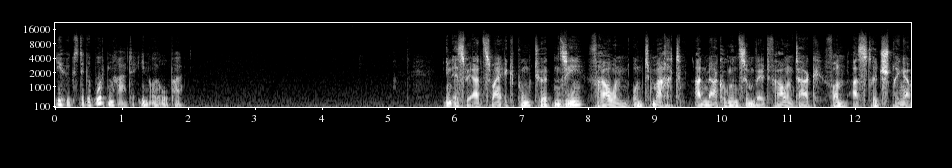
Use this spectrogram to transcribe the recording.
die höchste Geburtenrate in Europa. In SWR 2 Eckpunkt hörten Sie Frauen und Macht. Anmerkungen zum Weltfrauentag von Astrid Springer.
